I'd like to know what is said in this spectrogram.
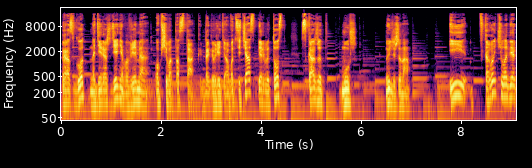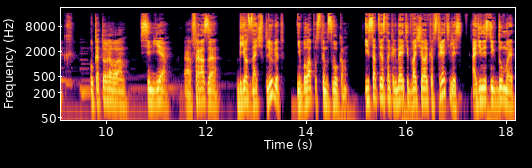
раз в год на день рождения во время общего тоста, когда говорите, а вот сейчас первый тост скажет муж, ну или жена. И второй человек, у которого в семье э, фраза «бьет, значит, любит», не была пустым звуком. И, соответственно, когда эти два человека встретились, один из них думает,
